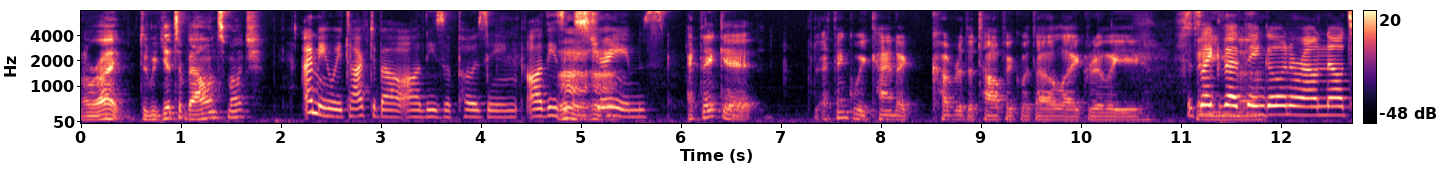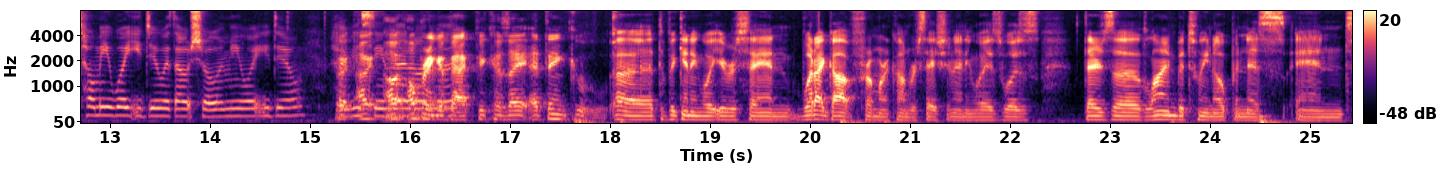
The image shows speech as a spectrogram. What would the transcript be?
All right. Did we get to balance much? I mean, we talked about all these opposing, all these Uh-huh. extremes. I think it. I think we kind of covered the topic without like really. It's like that the- thing going around now. Tell me what you do without showing me what you do. Have you I, seen I'll, that? I'll bring it back because I, I think uh, at the beginning what you were saying, what I got from our conversation, anyways, was there's a line between openness and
